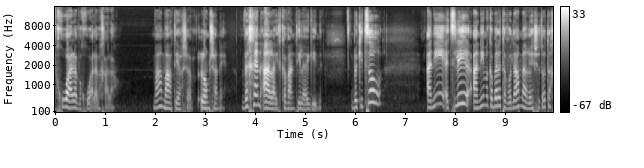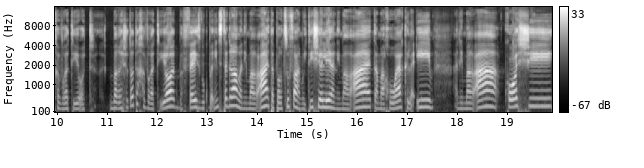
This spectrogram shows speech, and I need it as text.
וכו' הלאה וכו' הלאה וכו' הלאה. מה אמרתי עכשיו? לא משנה. וכן הלאה, התכוונתי להגיד. בקיצור, אני, אצלי, אני מקבלת עבודה מהרשתות החברתיות. ברשתות החברתיות, בפייסבוק, באינסטגרם, אני מראה את הפרצוף האמיתי שלי, אני מראה את המאחורי הקלעים, אני מראה קושי,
